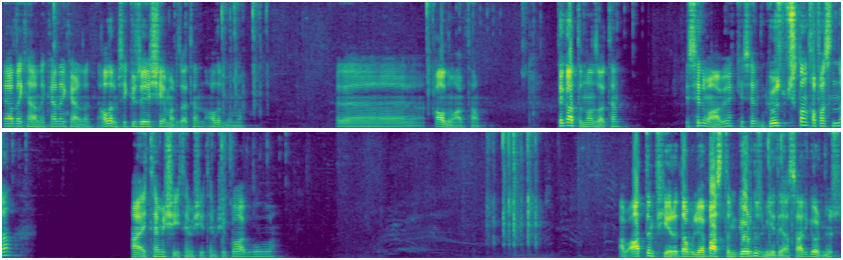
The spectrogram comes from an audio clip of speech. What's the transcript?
Kenardan kenardan kenardan kenardan. Alırım 850 şey var zaten. Alırım onu. Ee, aldım abi tamam. Tek attım lan zaten. Keselim abi. Keselim. Göz çık lan kafasında. Ha item işi item işi item işi. Go abi go go. Abi attım Fear'ı W'ye bastım. Gördünüz mü 7 hasar? Gördünüz.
